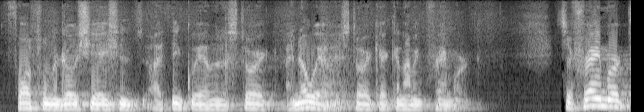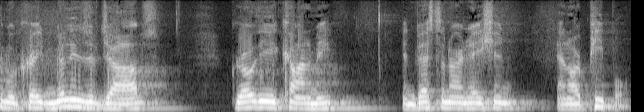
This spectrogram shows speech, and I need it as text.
thoughtful negotiations, I think we have an historic, I know we have a historic economic framework. It's a framework that will create millions of jobs, grow the economy, invest in our nation and our people,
